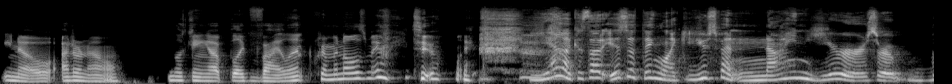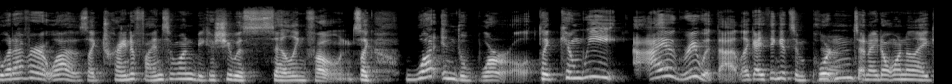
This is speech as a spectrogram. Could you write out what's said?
you know, I don't know, looking up like violent criminals maybe too like yeah because that is a thing like you spent nine years or whatever it was like trying to find someone because she was selling phones. Like what in the world? Like can we i agree with that. Like i think it's important yeah. and i don't want to like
